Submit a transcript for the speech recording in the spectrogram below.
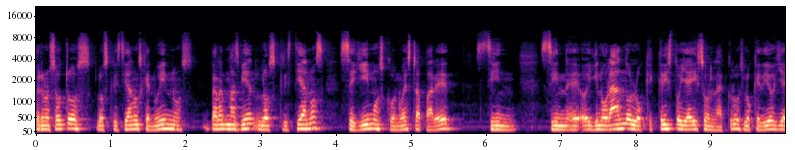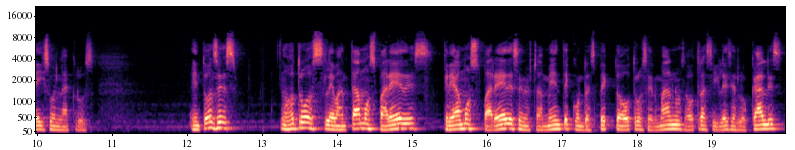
Pero nosotros, los cristianos genuinos, más bien los cristianos, seguimos con nuestra pared, sin, sin eh, ignorando lo que Cristo ya hizo en la cruz, lo que Dios ya hizo en la cruz. Entonces, nosotros levantamos paredes, creamos paredes en nuestra mente con respecto a otros hermanos, a otras iglesias locales.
